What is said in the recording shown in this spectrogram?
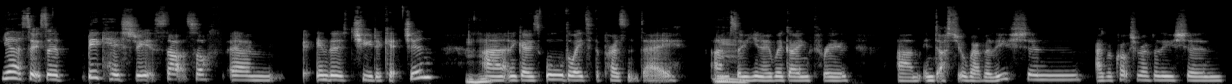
yeah so it's a big history it starts off um, in the tudor kitchen Mhm. uh, and it goes all the way to the present day um, Mm. so you know we're going through um, industrial revolution agricultural revolution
